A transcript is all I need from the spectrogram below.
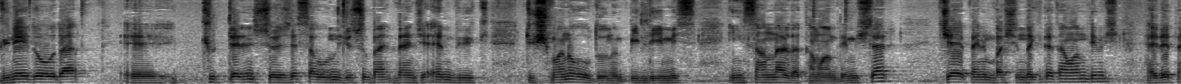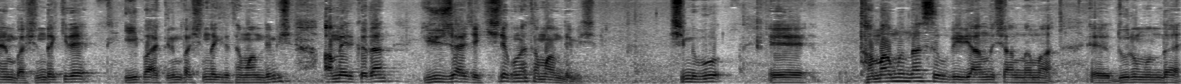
Güneydoğu'da e, Kürtlerin sözde savunucusu ben, bence en büyük düşmanı olduğunu bildiğimiz insanlar da tamam demişler. CHP'nin başındaki de tamam demiş. HDP'nin başındaki de İyi Parti'nin başındaki de tamam demiş. Amerika'dan yüzlerce kişi de buna tamam demiş. Şimdi bu e, tamamı nasıl bir yanlış anlama e, durumunda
